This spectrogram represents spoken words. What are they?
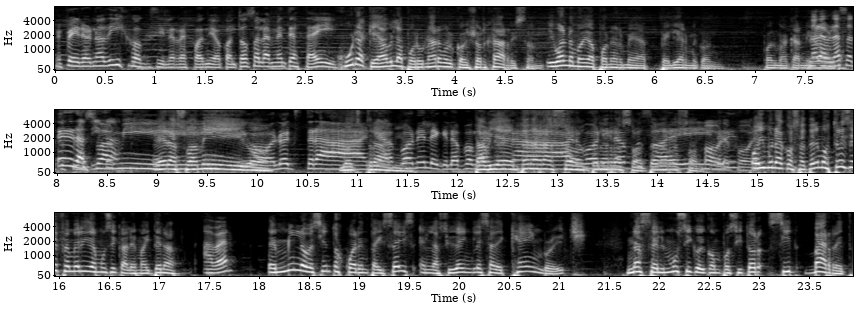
Pero no dijo que si le respondió, contó solamente hasta ahí. Jura que habla por un árbol con George Harrison. Igual no me voy a ponerme a pelearme con Paul McCartney. ¿No le hablas a tus Era su plantitas? amigo. Era su amigo. Lo extraña. Lo extraña. Ponele que lo ponga Está bien, en un tenés razón, árbol tenés razón, tenés ahí. razón. Pobre, pobre. Oíme una cosa, tenemos tres efemérides musicales, Maitena. A ver. En 1946, en la ciudad inglesa de Cambridge, nace el músico y compositor Sid Barrett,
